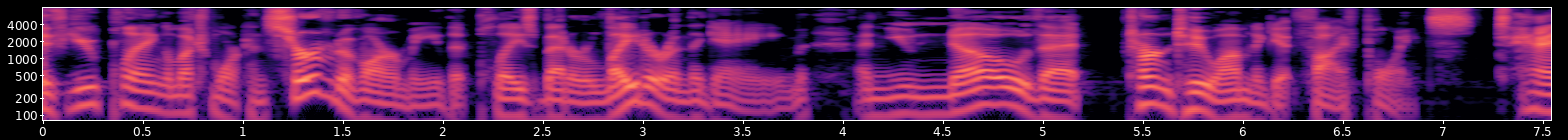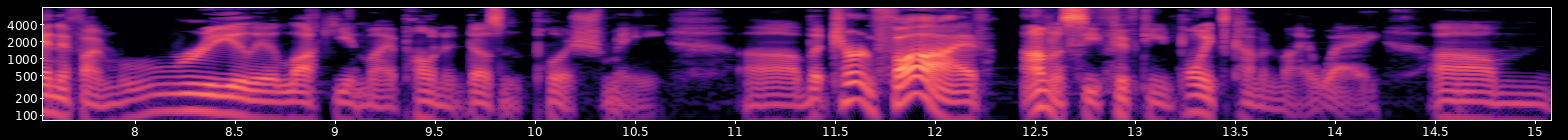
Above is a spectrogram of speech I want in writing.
if you're playing a much more conservative army that plays better later in the game, and you know that turn two, I'm going to get five points, 10 if I'm really lucky and my opponent doesn't push me. Uh, but turn five, I'm going to see 15 points coming my way. Um,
